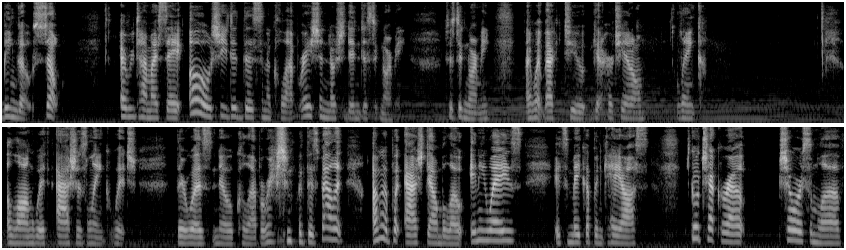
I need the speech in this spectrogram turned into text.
bingo. So, every time I say, oh, she did this in a collaboration, no, she didn't, just ignore me. Just ignore me. I went back to get her channel link along with Ash's link, which there was no collaboration with this palette. I'm going to put Ash down below anyways. It's Makeup and Chaos. Go check her out. Show her some love.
